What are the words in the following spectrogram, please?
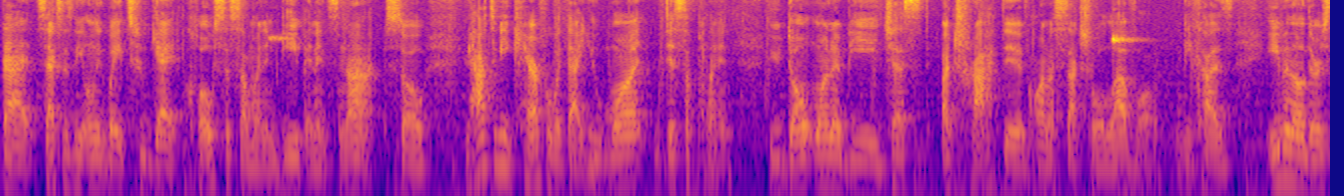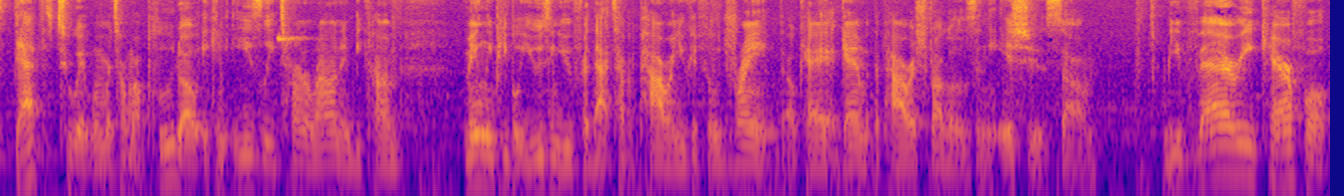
that sex is the only way to get close to someone and deep and it's not. So you have to be careful with that. You want discipline you don't want to be just attractive on a sexual level because even though there's depth to it when we're talking about Pluto, it can easily turn around and become mainly people using you for that type of power and you could feel drained, okay? Again, with the power struggles and the issues. So be very careful.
